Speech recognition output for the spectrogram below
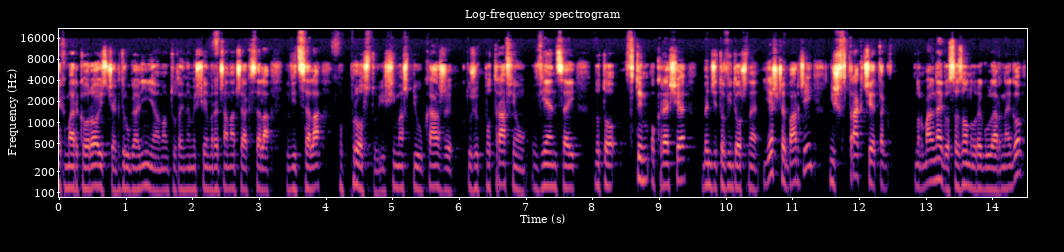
jak Marco Reus, czy jak druga linia, mam tutaj na myśli Emreczana czy Axela Witsela, po prostu, jeśli masz piłkarzy, którzy potrafią więcej, no to w tym okresie będzie to widoczne jeszcze bardziej niż w trakcie tak normalnego sezonu regularnego,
